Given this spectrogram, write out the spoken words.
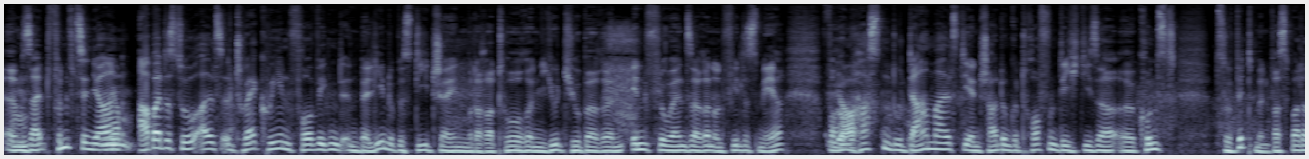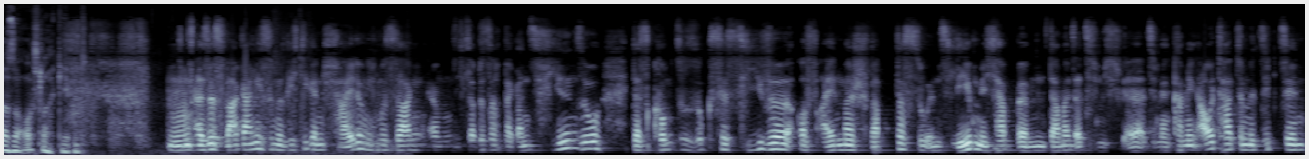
Ähm, mhm. Seit 15 Jahren ja. arbeitest du als Drag Queen vorwiegend in Berlin. Du bist DJ, Moderatorin, YouTuberin, Influencerin und vieles mehr. Warum ja. hast du damals die Entscheidung getroffen, dich dieser äh, Kunst zu widmen? Was war da so ausschlaggebend? Mhm, also es war gar nicht so eine richtige Entscheidung. Ich muss sagen, ähm, ich glaube, das ist auch bei ganz vielen so. Das kommt so sukzessive. Auf einmal schwappt das so ins Leben. Ich habe ähm, damals, als ich mich, äh, als ich mein Coming Out hatte mit 17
